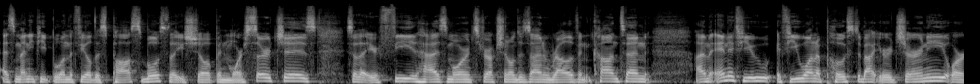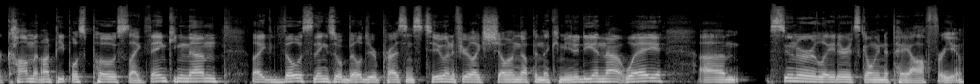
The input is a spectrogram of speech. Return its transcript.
as many people in the field as possible so that you show up in more searches, so that your feed has more instructional design relevant content. Um, and if you if you want to post about your journey or comment on people's posts like thanking them, like those things will build your presence too. And if you're like showing up in the community in that way, um, sooner or later it's going to pay off for you,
